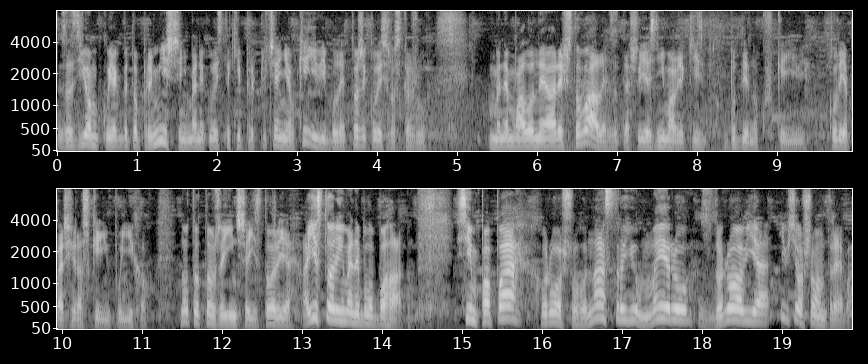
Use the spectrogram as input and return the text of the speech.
За зйомку якби то приміщень. У мене колись такі приключення в Києві були, теж колись розкажу. Мене мало не арештували за те, що я знімав якийсь будинок в Києві, коли я перший раз в Київ поїхав. Ну то, то вже інша історія. А історій в мене було багато. Всім папа, хорошого настрою, миру, здоров'я і все, що вам треба.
